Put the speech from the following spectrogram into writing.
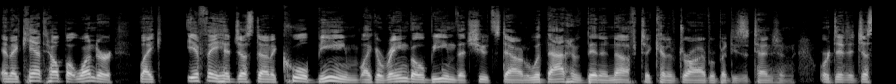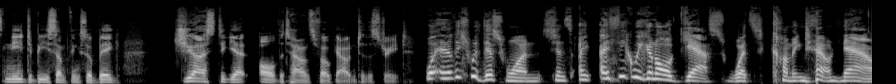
and I can't help but wonder, like. If they had just done a cool beam, like a rainbow beam that shoots down, would that have been enough to kind of draw everybody's attention? Or did it just need to be something so big just to get all the townsfolk out into the street? Well, and at least with this one, since I, I think we can all guess what's coming down now.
